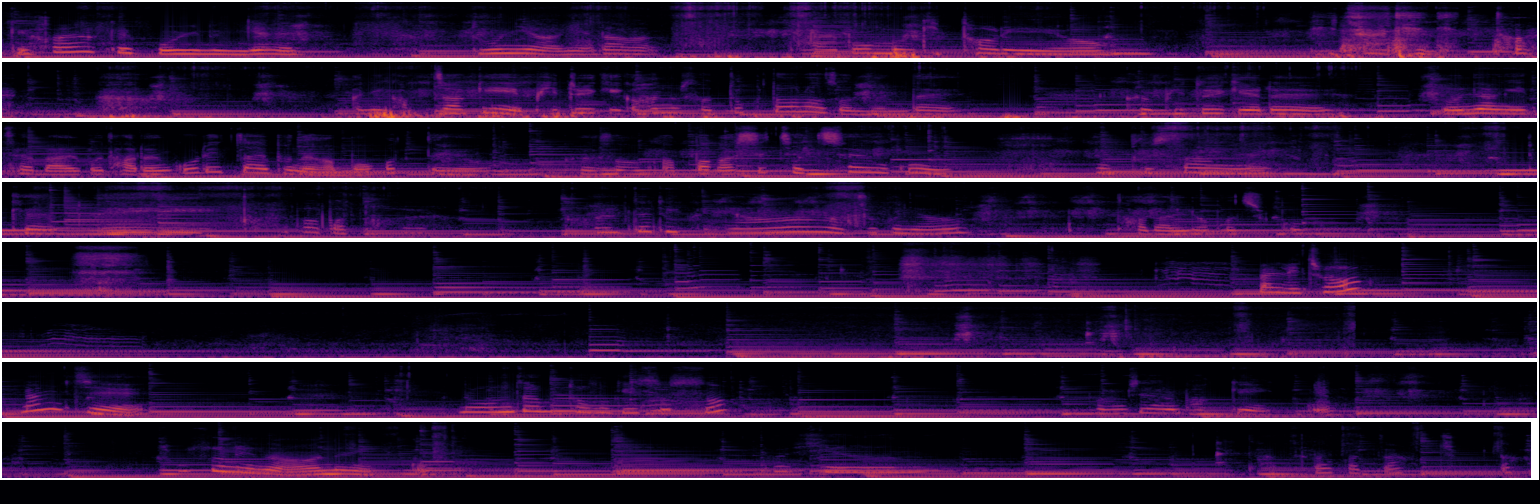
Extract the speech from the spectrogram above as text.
여기 하얗게 보이는 게 눈이 아니라 잘 보면 깃털이에요. 비둘기 깃털. 아니 갑자기 비둘기가 하늘에서 뚝 떨어졌는데 그 비둘기를 논양이채 말고 다른 꼬리 짧은 애가 먹었대요. 그래서 아빠가 시체 채우고 어, 불쌍해. 이렇게 에이 털 봐봐 털. 털들이 그냥 아주 그냥 다 날려가지고 빨리 줘. 람지, 너 언제부터 거기 있었어? 람지는 밖에 있고, 소순이는 안에 있고. 파시안. 자 들어가자. 춥다.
